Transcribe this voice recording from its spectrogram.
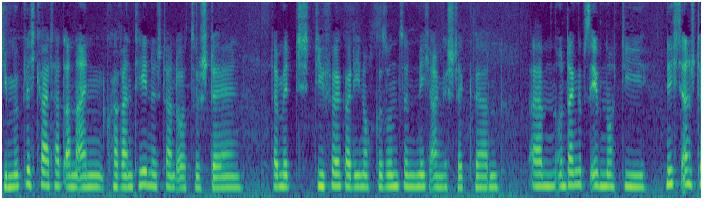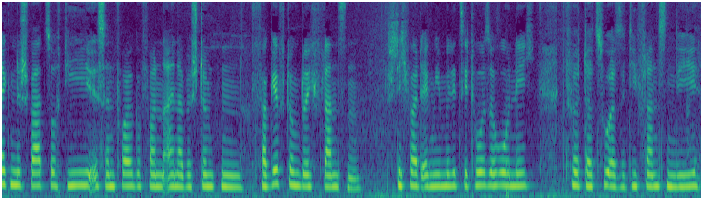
die Möglichkeit hat, an einen Quarantänestandort zu stellen, damit die Völker, die noch gesund sind, nicht angesteckt werden. Ähm, und dann gibt es eben noch die nicht ansteckende Schwarzsucht, die ist infolge von einer bestimmten Vergiftung durch Pflanzen. Stichwort irgendwie Melizitose, Honig führt dazu, also die Pflanzen, die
